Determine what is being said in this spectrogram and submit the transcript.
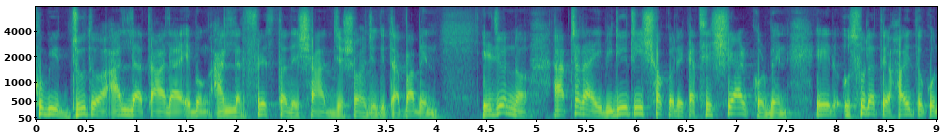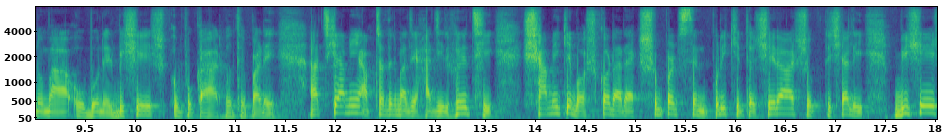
খুবই দ্রুত আল্লাহ তালা এবং আল্লাহর ফেরেস্তাদের সাহায্য সহযোগিতা পাবেন। এই জন্য আপনারা এই ভিডিওটি সকলের কাছে শেয়ার করবেন। এর উসুলাতে হয়তো কোনো মা ও বোনের বিশেষ উপকার হতে পারে। আজকে আমি আপনাদের মাঝে হাজির হয়েছি স্বামীকে বশ করার একশো পার্সেন্ট পরীক্ষিত, সেরা, শক্তিশালী, বিশেষ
